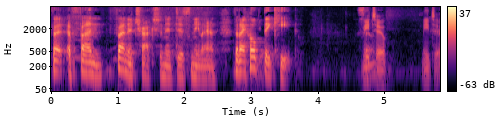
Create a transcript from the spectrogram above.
but a fun, fun attraction at Disneyland that I hope they keep. Me too. Me too.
